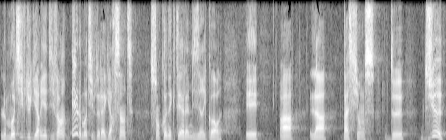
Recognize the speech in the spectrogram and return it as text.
le motif du guerrier divin et le motif de la guerre sainte sont connectés à la miséricorde et à la patience de Dieu.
